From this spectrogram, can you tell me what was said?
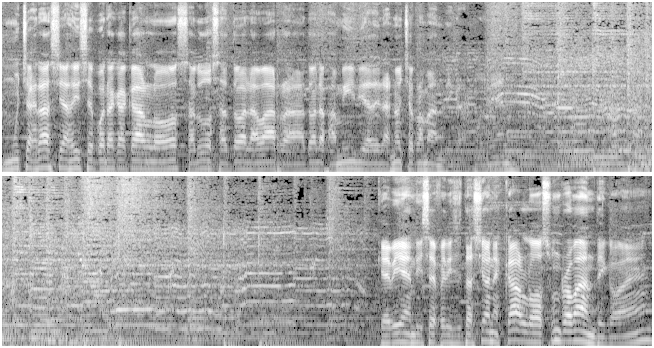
Muchas gracias, dice por acá Carlos. Saludos a toda la barra, a toda la familia de las noches románticas. Qué bien, dice felicitaciones Carlos, un romántico, ¿eh?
